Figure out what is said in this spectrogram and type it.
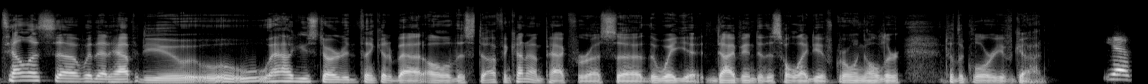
tell us uh, when that happened to you, how you started thinking about all of this stuff, and kind of unpack for us uh, the way you dive into this whole idea of growing older to the glory of God. Yes,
